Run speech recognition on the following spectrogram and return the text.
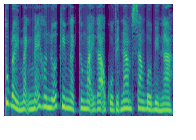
thúc đẩy mạnh mẽ hơn nữa kim ngạch thương mại gạo của Việt Nam sang bờ biển Nga.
